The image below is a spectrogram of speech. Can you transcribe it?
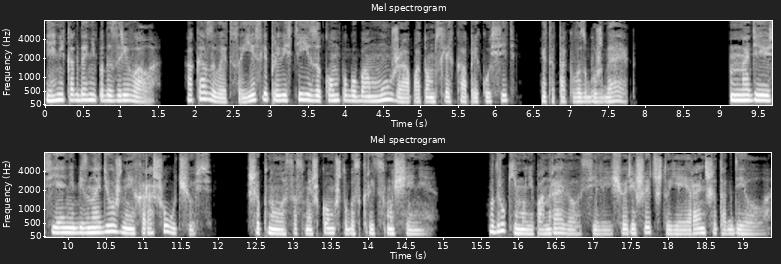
Я никогда не подозревала. Оказывается, если провести языком по губам мужа, а потом слегка прикусить, это так возбуждает. «Надеюсь, я не безнадежна и хорошо учусь», — шепнула со смешком, чтобы скрыть смущение. Вдруг ему не понравилось или еще решит, что я и раньше так делала.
